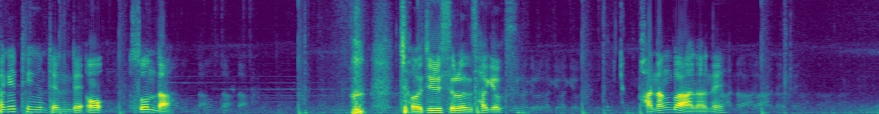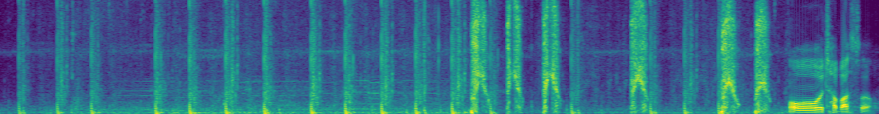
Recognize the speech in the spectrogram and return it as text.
타겟팅은 되는데, 어, 쏜다. 저질스러운 사격. 반항도 안 하네. 오, 잡았어.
